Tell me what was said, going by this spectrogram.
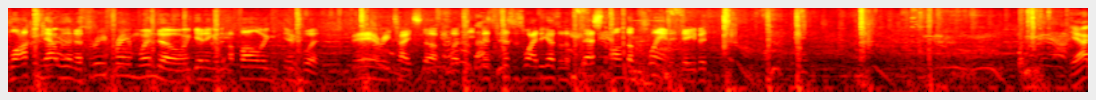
blocking that within a three-frame window and getting a a following input. Very tight stuff. But the- this, this is why you guys are the best on the planet, David. Yeah,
